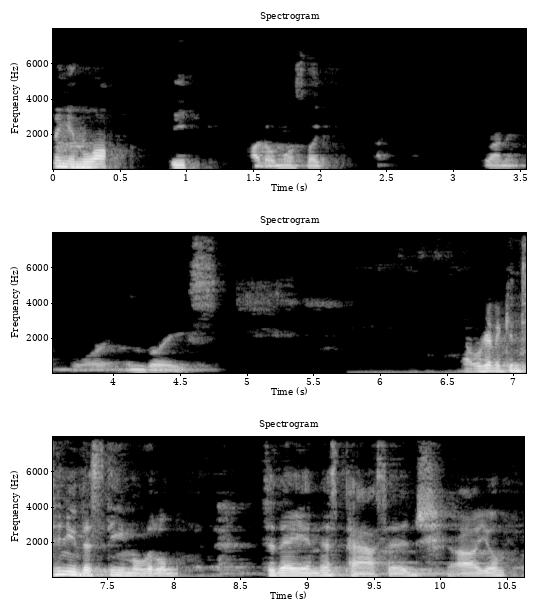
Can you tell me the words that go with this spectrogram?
in law, almost like running for embrace. Now we're going to continue this theme a little today in this passage. Uh, you'll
